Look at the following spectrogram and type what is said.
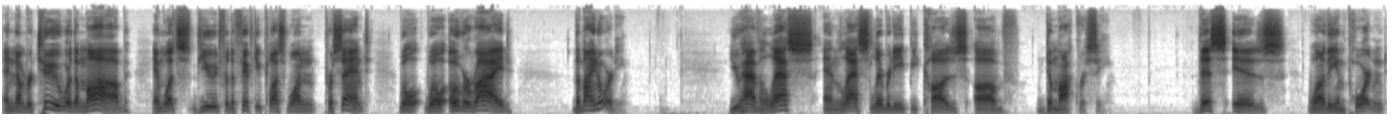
And number two, where the mob and what's viewed for the 50 plus 1 will, will override the minority. You have less and less liberty because of democracy. This is one of the important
